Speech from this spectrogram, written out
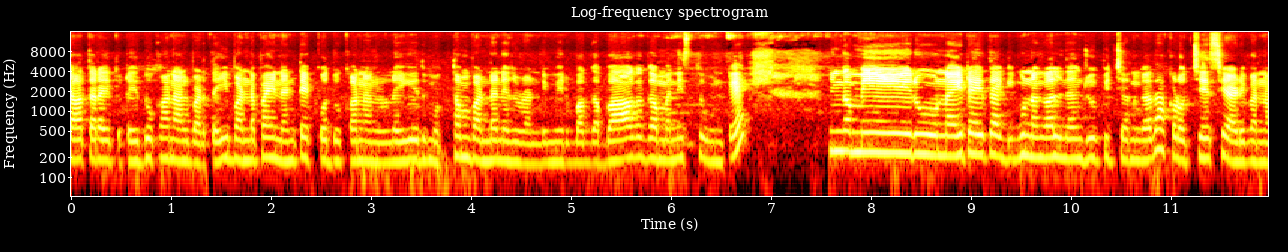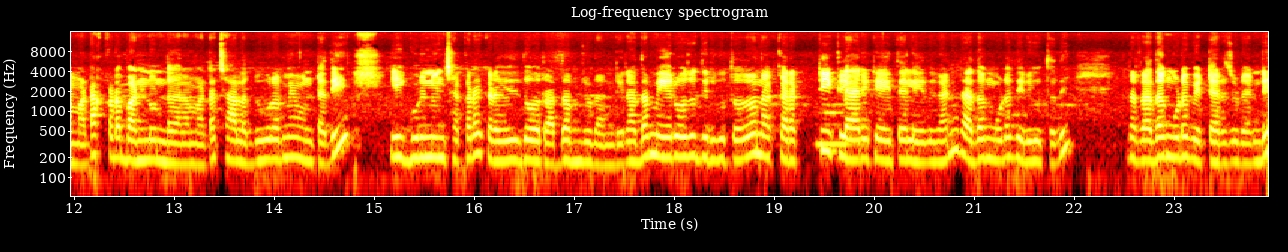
జాతర అవుతుంటాయి దుకాణాలు పడతాయి. ఈ బండ పైన అంటే ఎక్కువ దుకాణాలు ఉన్నాయి ఇది మొత్తం బండనే చూడండి. మీరు బాగా బాగా గమనిస్తూ ఉంటే ఇంకా మీరు నైట్ అయితే అగ్గిగుండంగాలు నేను చూపించాను కదా అక్కడ వచ్చేసి అడవి అన్నమాట. అక్కడ బండి ఉండదు అనమాట చాలా దూరమే ఉంటుంది. ఈ గుడి నుంచి అక్కడ ఇక్కడ ఇదో రథం చూడండి. రథం ఏ రోజు తిరుగుతుందో నాకు కరెక్ట్ క్లారిటీ అయితే లేదు కానీ రథం కూడా తిరుగుతుంది. ఇక్కడ రథం కూడా పెట్టారు చూడండి.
